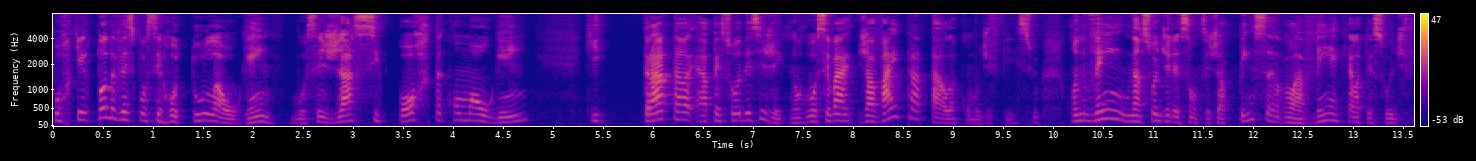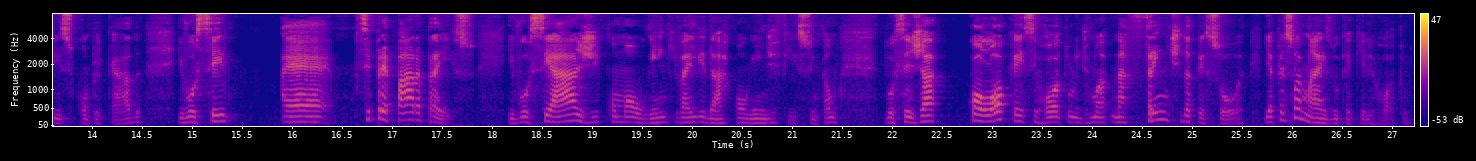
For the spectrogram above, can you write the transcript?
Porque toda vez que você rotula alguém, você já se porta como alguém que trata a pessoa desse jeito. Então você vai, já vai tratá-la como difícil. Quando vem na sua direção, você já pensa lá, vem aquela pessoa difícil, complicada, e você é, se prepara para isso. E você age como alguém que vai lidar com alguém difícil. Então você já coloca esse rótulo uma, na frente da pessoa. E a pessoa é mais do que aquele rótulo.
